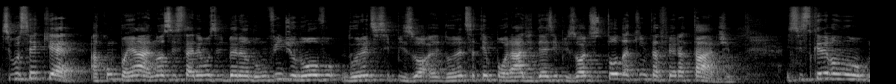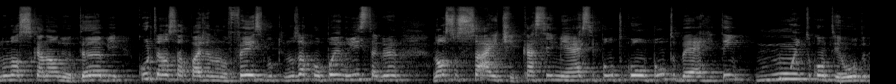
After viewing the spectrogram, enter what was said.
se você quer acompanhar, nós estaremos liberando um vídeo novo durante, esse episódio, durante essa temporada de 10 episódios toda quinta-feira à tarde. E se inscrevam no, no, nosso canal no YouTube, curta a nossa página no Facebook, nos acompanhe no Instagram, nosso site kcms.com.br tem muito conteúdo.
